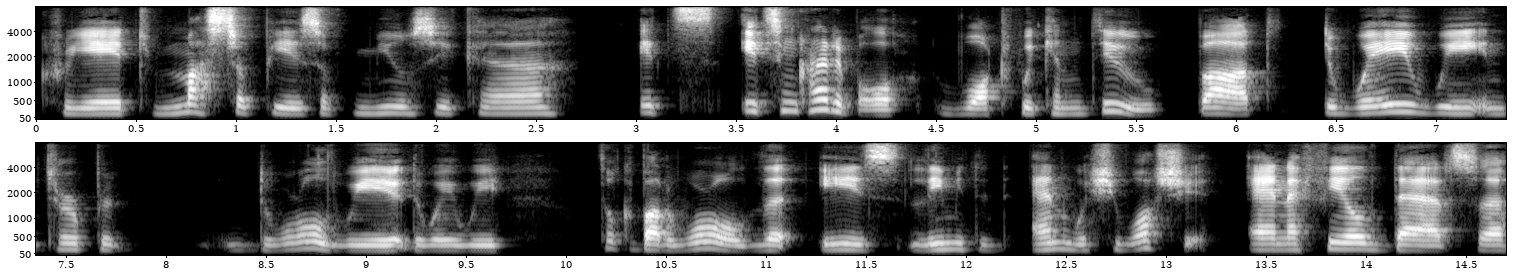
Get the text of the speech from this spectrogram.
create masterpiece of music. Uh, it's it's incredible what we can do, but the way we interpret the world, we the way we talk about the world is limited and wishy-washy. And I feel that uh,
